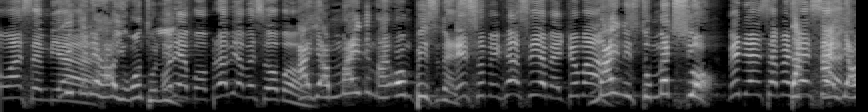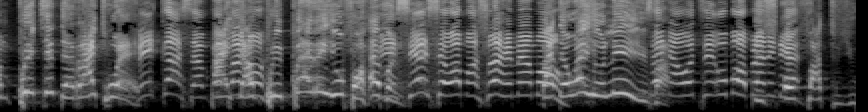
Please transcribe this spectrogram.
wo asɛm Live anyhow you want to live. de bɔ bere bi a bɛ so bɔ I am minding my own business. nso mi hwɛ so yɛ mɛ adwuma Mine is to make sure mi de nsa mi hwɛ that I am preaching the right word. mi ka asɛm I am preparing you for heaven. siesie wɔ mɔ so ahemɛ But the way you live sɛnea wote wobɔ is over to you.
